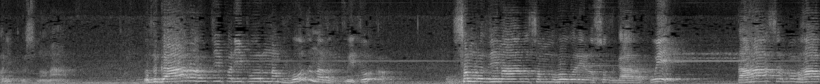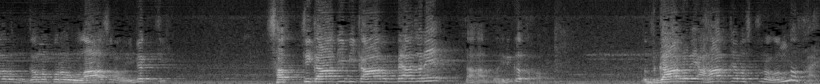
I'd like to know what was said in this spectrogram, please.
ହରିକୃଷ୍ଣ ନାମ ଉଦ୍ଗାର ହେଉଛି ପରିପୂର୍ଣ୍ଣ ଭୋଜନର ଦ୍ୱିତୋକ ସମୃଦ୍ଧିମାନ ସମ୍ଭୋଗରେ ରସୋଦ୍ଗାର ହୁଏ ତାହା ସର୍ବଭାବର ଉଦ୍ଗମ ଉଲ୍ଲାସର ଅଭିବ୍ୟକ୍ତି ସାତ୍ବିକାଦି ବିକାର ବ୍ୟାଜରେ ତାହା ବହିର୍ଗତ ଉଦ୍ଗାରରେ ଆହାର୍ଯ୍ୟ ବସ୍ତୁର ଗନ୍ଧ ଥାଏ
